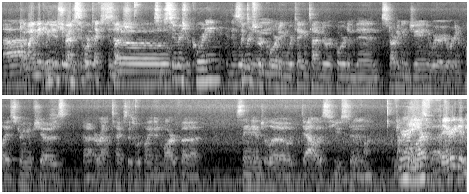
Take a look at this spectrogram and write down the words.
am I making you anything scratch the cortex too So, much? So December's recording, and then December's we're doing, recording. We're taking time to record, and then starting in January, we're going to play a string of shows uh, around Texas. We're playing in Marfa, San Angelo, Dallas, Houston. If Nice. Very good,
